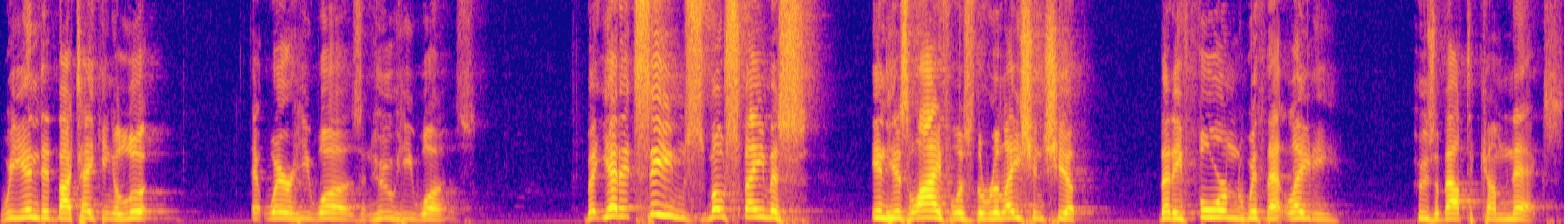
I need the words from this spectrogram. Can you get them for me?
We ended by taking a look at where he was and who he was. But yet, it seems most famous in his life was the relationship that he formed with that lady who's about to come next.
